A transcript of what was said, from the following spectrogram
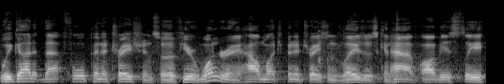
We got it that full penetration. So if you're wondering how much penetration the lasers can have, obviously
